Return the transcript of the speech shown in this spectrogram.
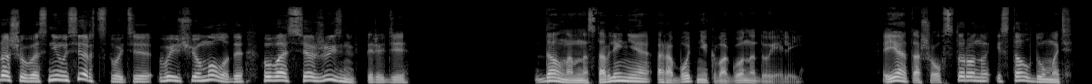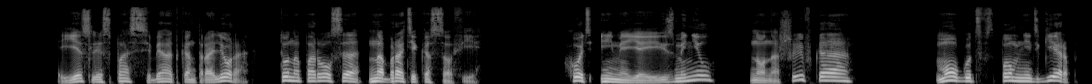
Прошу вас, не усердствуйте, вы еще молоды, у вас вся жизнь впереди». Дал нам наставление работник вагона дуэлей. Я отошел в сторону и стал думать. Если спас себя от контролера, то напоролся на братика Софьи. Хоть имя я и изменил, но нашивка... Могут вспомнить герб,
